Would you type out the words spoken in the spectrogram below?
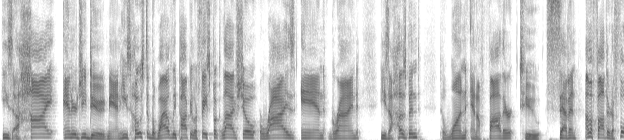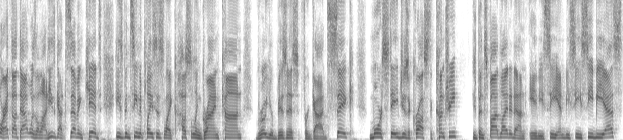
He's a high energy dude, man. He's host of the wildly popular Facebook live show Rise and Grind. He's a husband to one and a father to seven. I'm a father to four. I thought that was a lot. He's got seven kids. He's been seen at places like Hustle and Grind Con, Grow Your Business for God's Sake, more stages across the country. He's been spotlighted on ABC, NBC, CBS.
